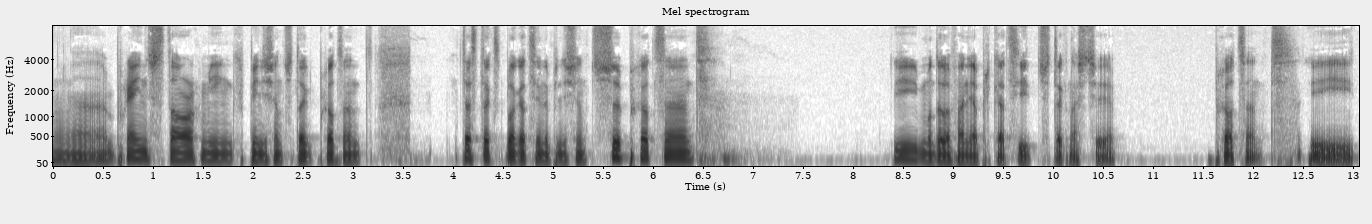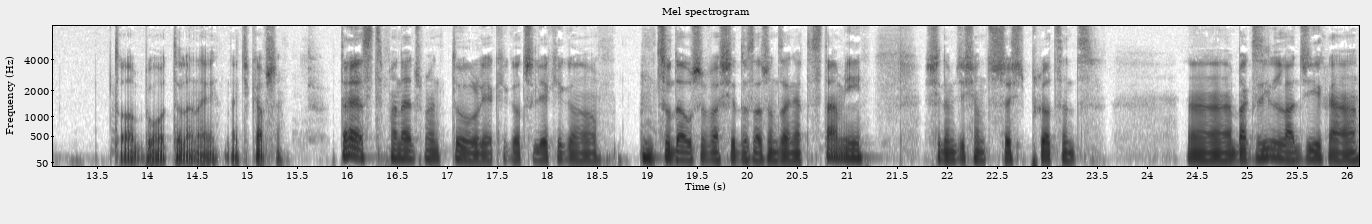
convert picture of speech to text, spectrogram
E, brainstorming 54%. Test eksploracyjny 53% i modelowanie aplikacji 14%. I to było tyle naj, najciekawsze. Test Management Tool, jakiego, czyli jakiego cuda używa się do zarządzania testami. 76% e, Bugzilla, Jira,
